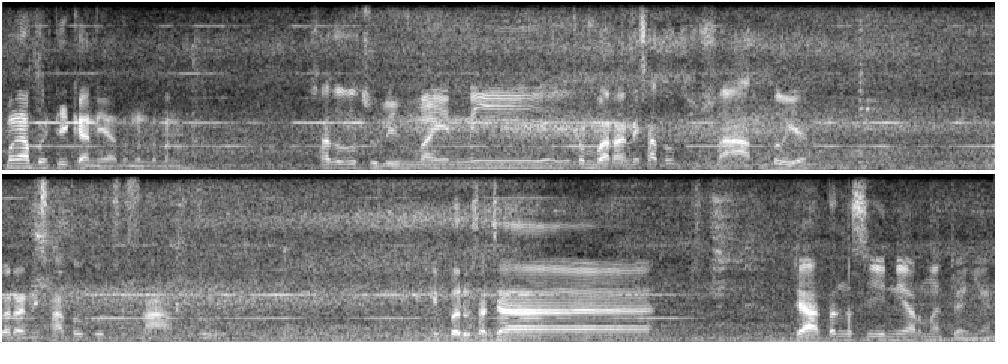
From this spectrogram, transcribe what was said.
mengabadikan ya teman-teman. 175 ini kembarannya 171 ya. Kembarannya 171 ini baru saja datang ke sini armadanya.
